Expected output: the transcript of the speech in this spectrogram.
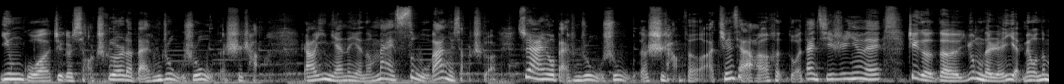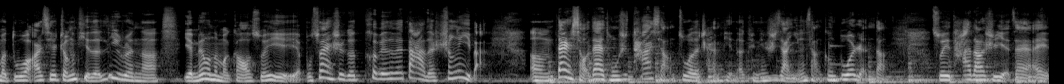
英国这个小车的百分之五十五的市场。然后一年呢也能卖四五万个小车，虽然有百分之五十五的市场份额，听起来好像很多，但其实因为这个的用的人也没有那么多，而且整体的利润呢也没有那么高，所以也不算是个特别特别大的生意吧。嗯，但是小戴同时他想做的产品呢，肯定是想影响更多人的，所以他当时也在哎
